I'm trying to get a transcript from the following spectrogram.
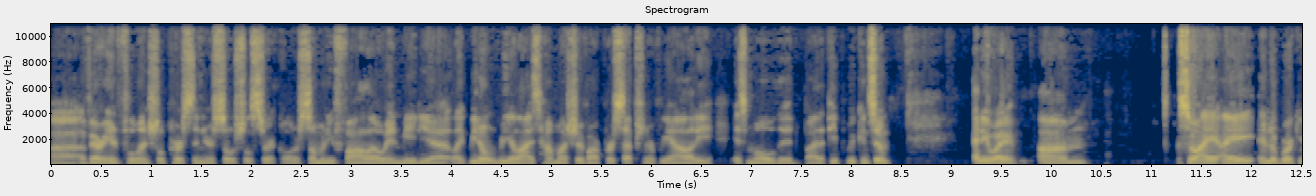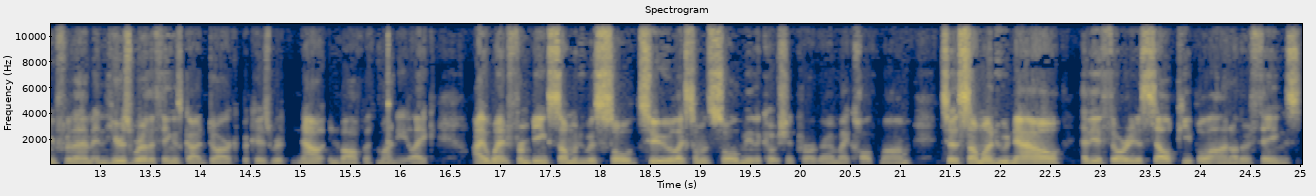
uh, a very influential person in your social circle or someone you follow in media like we don't realize how much of our perception of reality is molded by the people we consume. Anyway um, so I, I ended up working for them and here's where the things got dark because we're now involved with money. Like i went from being someone who was sold to like someone sold me the coaching program my cult mom to someone who now had the authority to sell people on other things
